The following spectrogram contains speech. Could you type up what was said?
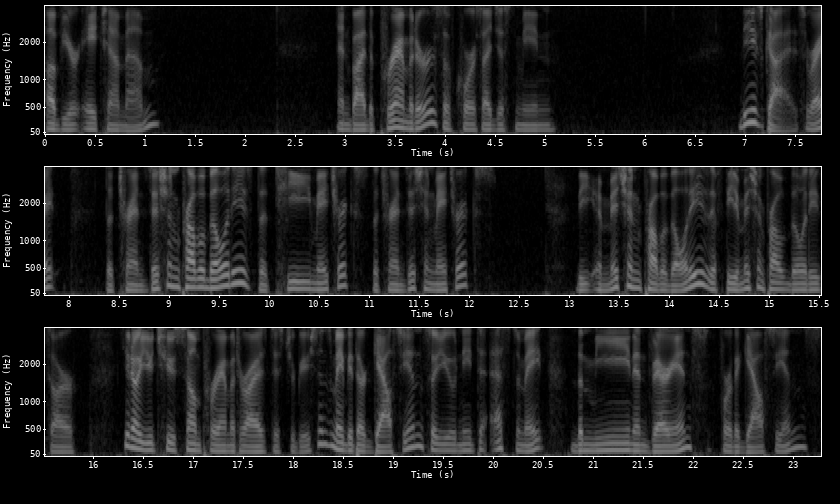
of your HMM. And by the parameters, of course, I just mean these guys, right? The transition probabilities, the T matrix, the transition matrix, the emission probabilities, if the emission probabilities are you know, you choose some parameterized distributions. Maybe they're Gaussian, so you need to estimate the mean and variance for the Gaussians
